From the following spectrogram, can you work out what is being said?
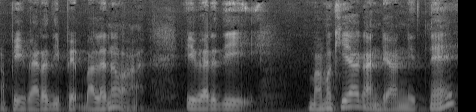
අපේ වැරදි බලනවා. ඒ වැරදි මම කියා ගන්න යන්නෙත් නැහැ.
